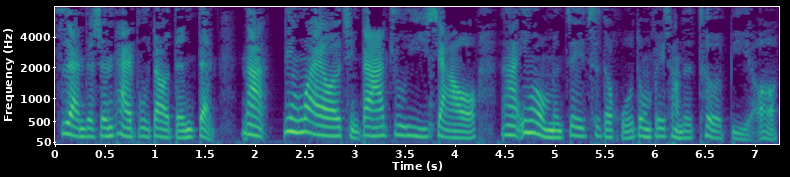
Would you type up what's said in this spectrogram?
自然的生态步道等等。那另外哦，请大家注意一下哦。那因为我们这一次的活动非常的特别哦，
